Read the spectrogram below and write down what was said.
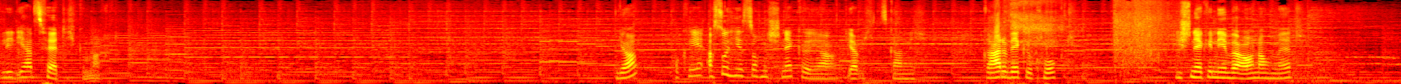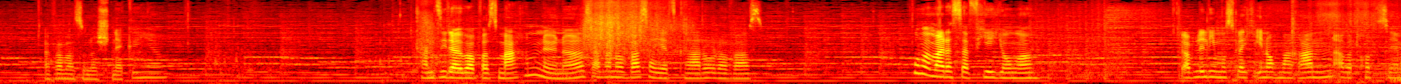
Lady hat es fertig gemacht. Ja? Okay. Achso, hier ist doch eine Schnecke. Ja, die habe ich jetzt gar nicht gerade weggeguckt. Die Schnecke nehmen wir auch noch mit. Einfach mal so eine Schnecke hier. Kann sie da überhaupt was machen? Nö, ne? Ist einfach nur Wasser jetzt gerade, oder was? Gucken wir mal das Saphir-Junge. Ich glaube, Lilly muss gleich eh noch mal ran, aber trotzdem.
